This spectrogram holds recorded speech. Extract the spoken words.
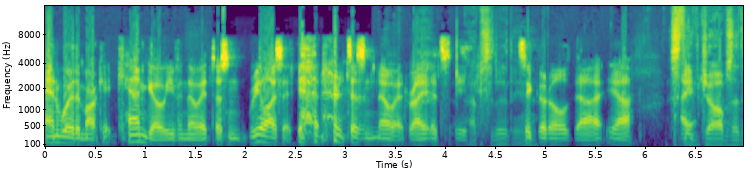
and where the market can go, even though it doesn't realize it yet or it doesn't know it. Right? It's the, absolutely. It's yeah. a good old uh, yeah. Steve I, Jobs at.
